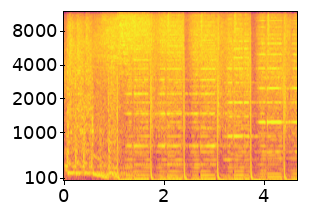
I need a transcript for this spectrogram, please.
Bye.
